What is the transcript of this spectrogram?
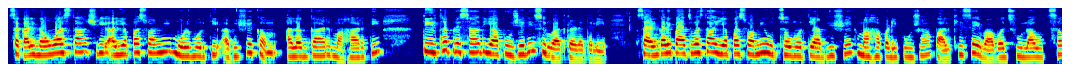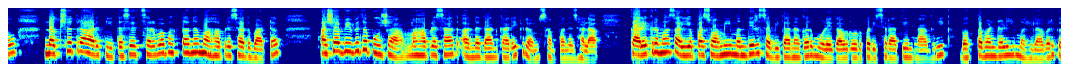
सकाळी नऊ वाजता श्री अय्यप्पा स्वामी मूळमूर्ती अभिषेकम अलंकार महाआरती तीर्थप्रसाद या पूजेने सुरुवात करण्यात आली. सायंकाळी पाच वाजता अय्यप्पा स्वामी उत्सव मूर्ती अभिषेक महापडी पूजा पालखी सेवा व झुला उत्सव नक्षत्र आरती तसेच सर्व भक्तांना महाप्रसाद वाटप अशा विविध पूजा महाप्रसाद अन्नदान कार्यक्रम संपन्न झाला. कार्यक्रमास अय्यप्पा स्वामी मंदिर सवितानगर मुळेगाव रोड परिसरातील नागरिक भक्तमंडळी महिला वर्ग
